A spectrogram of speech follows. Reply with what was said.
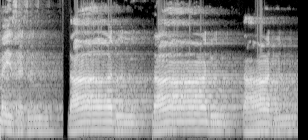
မိတ်စတုသာဓုသာဓုသာဓု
